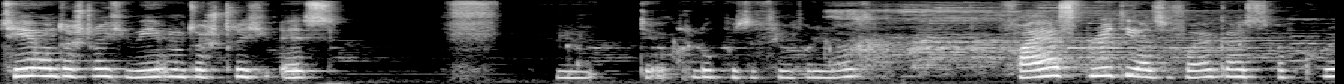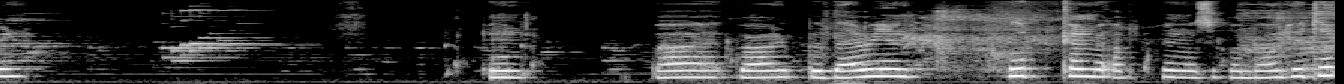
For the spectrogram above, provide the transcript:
T-W-S. Hm, der Club ist auf jeden Fall noch. Fire Spirity, also Feuergeist upgraden. Und Bar Bar Barbarian Hood können wir upgraden, also Bambanhütte.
